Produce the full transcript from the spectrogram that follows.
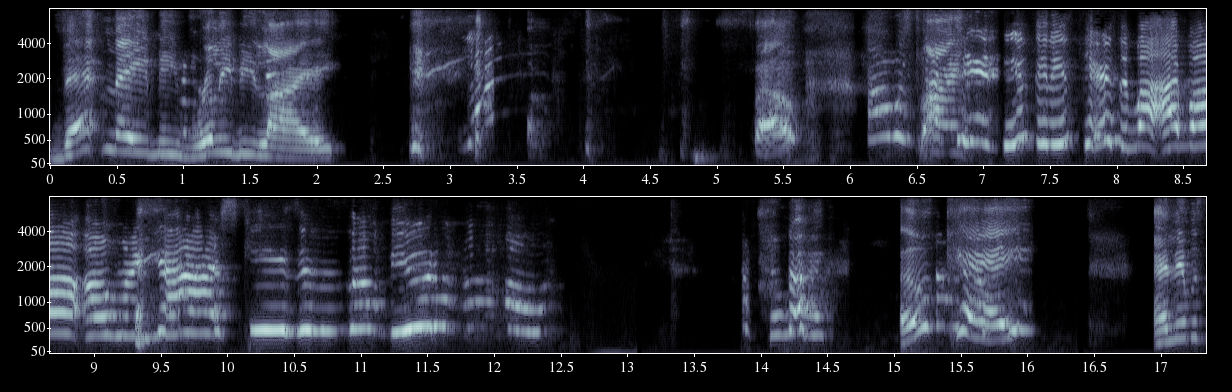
That made me really be like, so I was like, you see these tears in my eyeball? Oh my gosh, Keys, this is so beautiful. I was like, okay. And it was,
